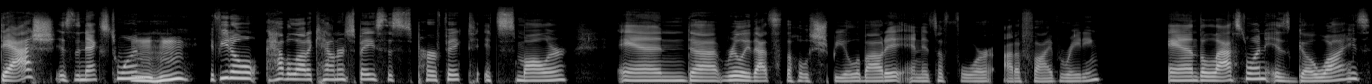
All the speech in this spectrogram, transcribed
Dash is the next one. Mm-hmm. If you don't have a lot of counter space, this is perfect. It's smaller. And uh, really, that's the whole spiel about it. And it's a four out of five rating. And the last one is GoWise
